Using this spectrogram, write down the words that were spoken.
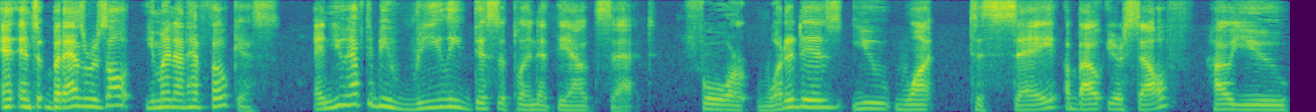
and, and so, but as a result, you might not have focus. And you have to be really disciplined at the outset for what it is you want to say about yourself, how you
